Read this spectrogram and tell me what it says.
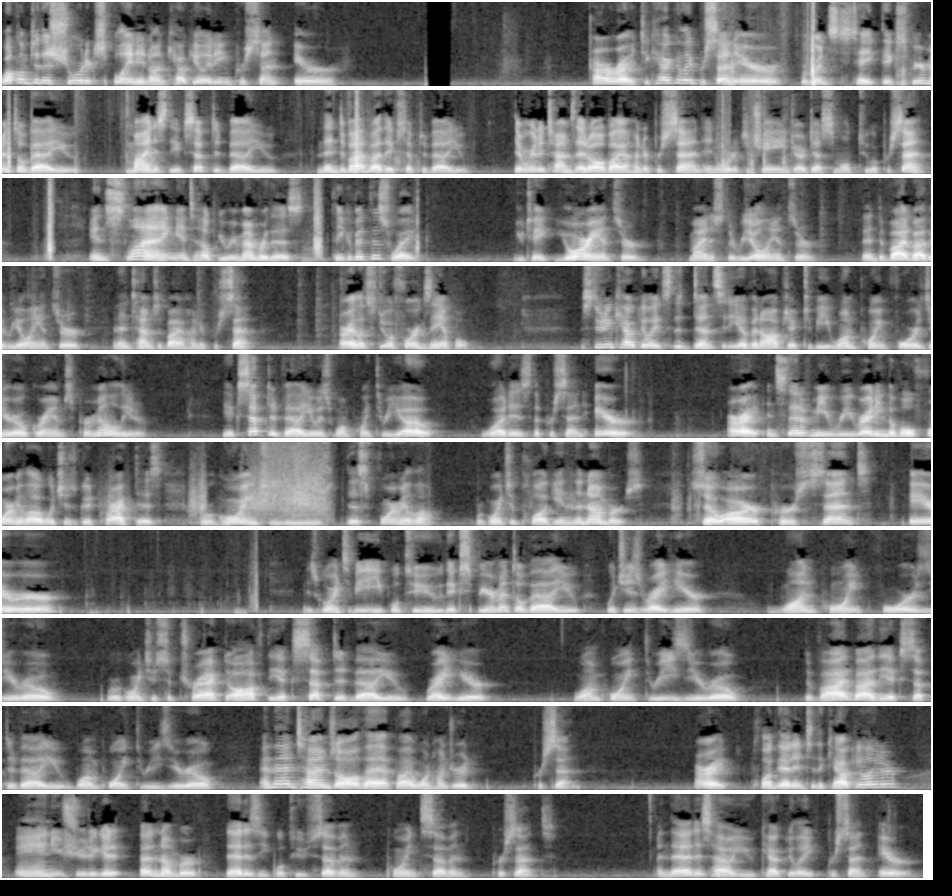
Welcome to this short explain it on calculating percent error. Alright, to calculate percent error, we're going to take the experimental value minus the accepted value, and then divide by the accepted value. Then we're going to times that all by 100% in order to change our decimal to a percent. In slang, and to help you remember this, think of it this way. You take your answer minus the real answer, then divide by the real answer, and then times it by 100%. All right, let's do a for example. A student calculates the density of an object to be 1.40 grams per milliliter. The accepted value is 1.30. What is the percent error? All right, instead of me rewriting the whole formula, which is good practice, we're going to use this formula. We're going to plug in the numbers. So our percent error is going to be equal to the experimental value, which is right here, 1.40. We're going to subtract off the accepted value right here, 1.30, divide by the accepted value, 1.30, and then times all that by 100%. All right, plug that into the calculator, and you should get a number that is equal to 7.7 percent. And that is how you calculate percent error.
